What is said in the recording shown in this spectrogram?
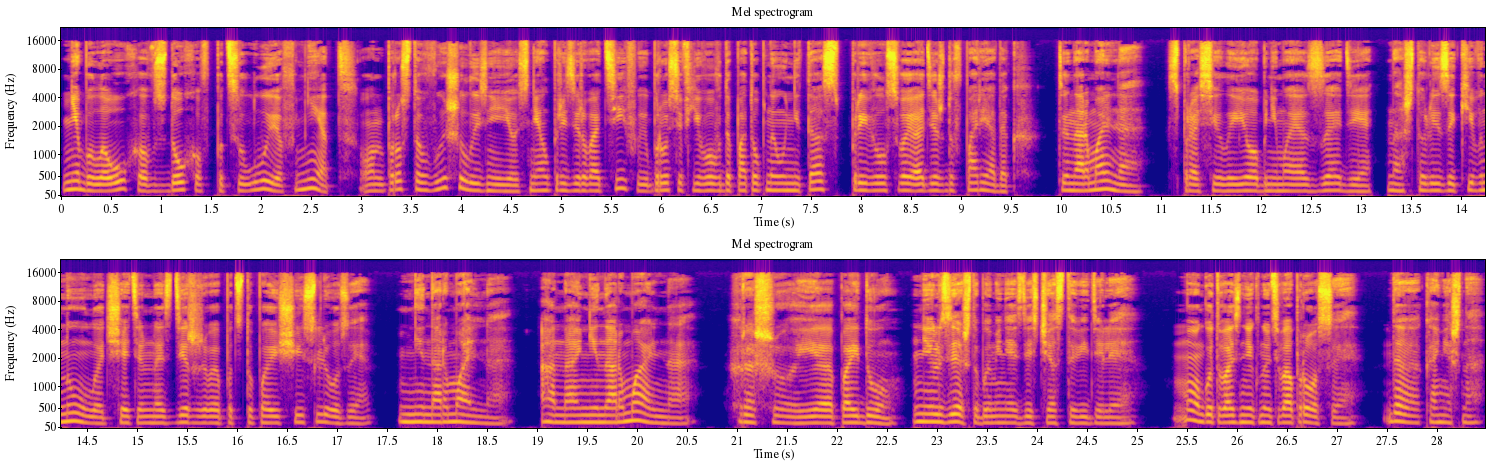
Не было ухов, вздохов, поцелуев, нет. Он просто вышел из нее, снял презерватив и, бросив его в допотопный унитаз, привел свою одежду в порядок. «Ты нормальная?» — спросил ее, обнимая сзади, на что Лиза кивнула, тщательно сдерживая подступающие слезы. «Ненормально. Она ненормальна». «Хорошо, я пойду. Нельзя, чтобы меня здесь часто видели. Могут возникнуть вопросы». «Да, конечно».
